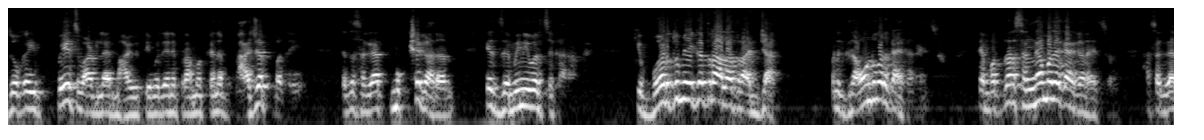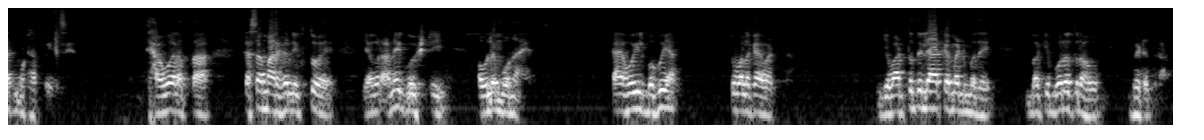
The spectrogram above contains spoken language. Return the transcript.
जो काही पेच वाढलाय महायुतीमध्ये आणि प्रामुख्याने भाजपमध्ये त्याचं सगळ्यात मुख्य कारण हे जमिनीवरचं कारण आहे. की वर तुम्ही एकत्र आलात राज्यात पण ग्राउंडवर काय करायचं? त्या मतदारसंघामध्ये काय करायचं? हा सगळ्यात मोठा पेच आहे. त्यावर आता कसा मार्ग निघतोय यावर अनेक गोष्टी अवलंबून आहेत. काय होईल बघूया. तुम्हाला काय वाटतं? जे वाटतं ते लिहा कमेंटमध्ये. बाकी बोलत राहू भेटत राहू.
